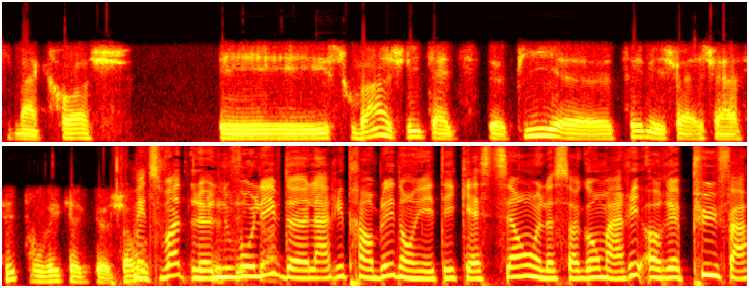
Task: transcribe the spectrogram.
qui m'accroche. Et souvent, je lis de la dystopie, euh, tu sais, mais je vais, essayer de trouver quelque chose. Mais tu vois, le nouveau livre de Larry Tremblay dont il était question, Le second mari, aurait pu faire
